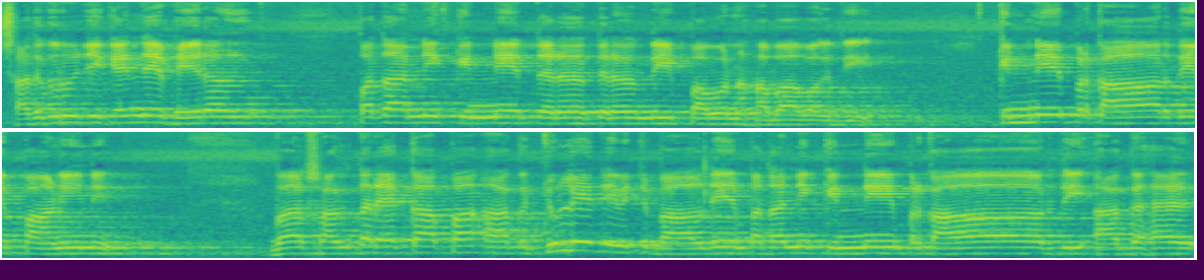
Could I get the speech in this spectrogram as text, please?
ਸਤਿਗੁਰੂ ਜੀ ਕਹਿੰਦੇ ਫੇਰ ਪਤਾ ਨਹੀਂ ਕਿੰਨੇ ਤਰ੍ਹਾਂ ਤਰ੍ਹਾਂ ਦੀ ਪਵਨ ਹਵਾ ਵਗਦੀ ਕਿੰਨੇ ਪ੍ਰਕਾਰ ਦੇ ਪਾਣੀ ਨੇ। ਵਸੰਤਰ ਇੱਕ ਆਪਾਂ ਅੱਗ ਚੁੱਲ੍ਹੇ ਦੇ ਵਿੱਚ ਬਾਲਦੇ ਹਾਂ, ਪਤਾ ਨਹੀਂ ਕਿੰਨੇ ਪ੍ਰਕਾਰ ਦੀ ਅੱਗ ਹੈ।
